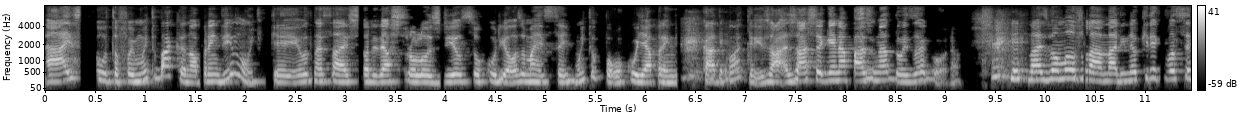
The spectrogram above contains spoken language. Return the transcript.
Ah, escuta, foi muito bacana, aprendi muito, porque eu, nessa história de astrologia, eu sou curiosa, mas sei muito pouco e aprendi um bocado com a Cris. Já, já cheguei na página 2 agora. Mas vamos lá, Marina, eu queria que você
